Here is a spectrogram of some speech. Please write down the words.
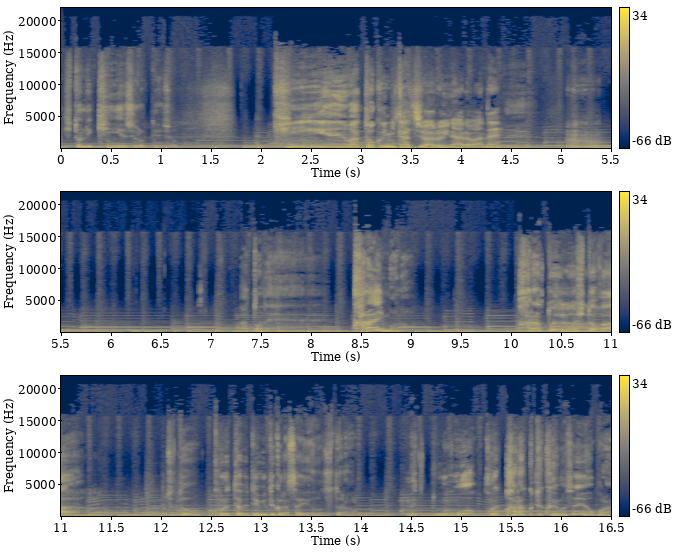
人に禁煙しろって言うでしょ、ね禁煙は特に立ち悪いねあれはね。うん。あとね辛いもの。辛党の人が「ちょっとこれ食べてみてくださいよ」っつったら「めうわこれ辛くて食えませんよこれ」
